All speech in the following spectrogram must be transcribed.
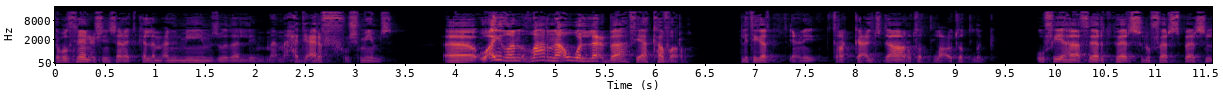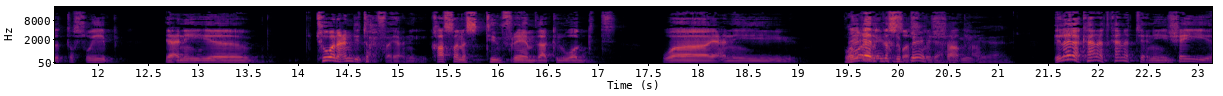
قبل 22 سنة يتكلم عن ال memes وذا اللي ما حد يعرف وش memes. أه وأيضا ظهرنا أول لعبة فيها cover اللي تقدر يعني تركي ع الجدار وتطلع وتطلق. وفيها third person و first person للتصويب. يعني أه تو أنا عندي تحفة يعني. خاصة أنا 60 frame ذاك الوقت. ويعني والله غير يعني شوي شاطحة. حقيقة يعني. إيه لا لا كانت كانت يعني شيء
